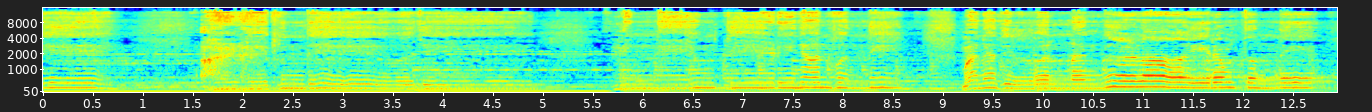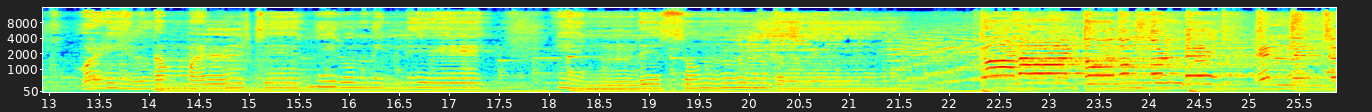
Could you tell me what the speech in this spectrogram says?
നിന്നിരുന്നില്ലേ അഴകിൻ ദേവതേ നിന്നെയും ഞാൻ വന്നേ മനതിൽ വർണങ്ങളായിരം തന്നേ വഴിയിൽ നമ്മൾ ചേർന്നിരുന്നില്ലേ എന്റെ സ്വന്തമേ. കാണാൻ തോന്നുന്നുണ്ട് എന്നെഞ്ചോ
